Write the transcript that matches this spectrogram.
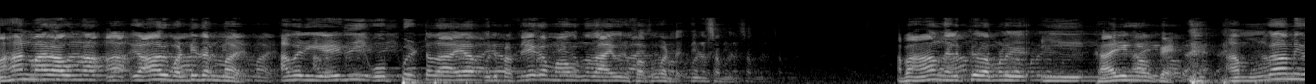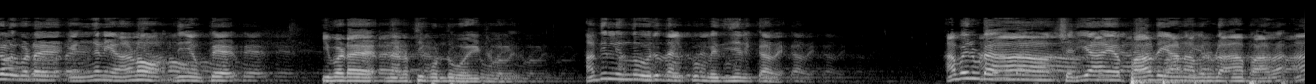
മഹാന്മാരാവുന്ന ആറ് പണ്ഡിതന്മാർ അവർ എഴുതി ഒപ്പിട്ടതായ ഒരു പ്രത്യേകമാവുന്നതായ ഒരു ഫസുണ്ട് ഇതിനെ സംബന്ധിച്ച്. അപ്പൊ ആ നിലയ്ക്ക് നമ്മൾ ഈ കാര്യങ്ങളൊക്കെ ആ മുങ്കാമികൾ ഇവിടെ എങ്ങനെയാണോ ഇതിനെയൊക്കെ ഇവിടെ നടത്തിക്കൊണ്ടുപോയിട്ടുള്ളത്. അതിൽ നിന്ന് ഒരു നിലക്കും വ്യതിചലിക്കാതെ. അവരുടെ ആ ശരിയായ പാതയാണ് അവരുടെ ആ പാത. ആ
